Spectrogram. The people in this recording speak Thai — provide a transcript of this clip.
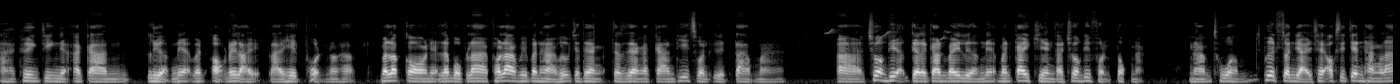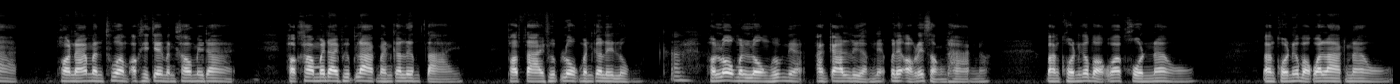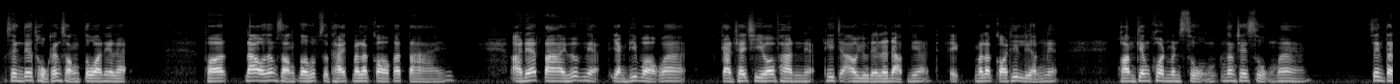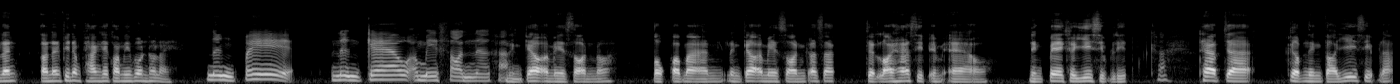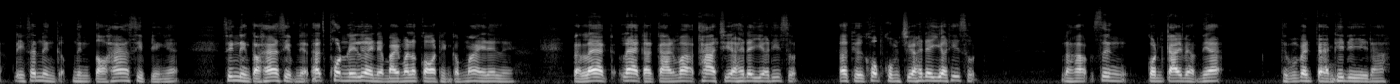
อ่าคือจริงๆเนี่ยอาการเหลืองเนี่ยมันออกได้หลายหลายเหตุผลนะครับมะละกอเนี่ยระบบรากพอรากมีปัญหาเพื่อจะแสดงจะแสดงอาการที่ส่วนอื่นตามมาอ่าช่วงที่เกิดอาการใบเหลืองเนี่ยมันใกล้เคียงกับช่วงที่ฝนตกหนัก น้ำท่วมพืชส่วนใหญ่ใช้ออกซิเจนทางราก พอน้ำมันท่วมออกซิเจนมันเข้าไม่ได้ พอเข้าไม่ได้พึบรากมันก็เริ่มตาย พอตายพึบโรคมันก็เลยลงค่ะพอโรคมันลงปุ๊บเนี่ยอาการเหลืองเนี่ยก็เลยออกได้สองทางเนาะบางคนก็บอกว่าโคนเน่า บางคนก็บอกว่ารากเน่า ซึ่งจะถูกทั้งสองตัวเนี่ยแหละ พอเน่าทั้งสองตัวปุ๊บสุดท้ายมะละกอก็ตาย อันเนี้ยตายปุ๊บเนี่ยอย่างที่บอกว่าการใช้ชีวพันธุ์เนี่ยที่จะเอาอยู่ในระดับเนี้ยไอ้มะละกอที่เหลืองเนี่ยความเข้มข้นมันสูงต้องใช้สูงมาก ซึ่งตอนนั้นตอนนั้นพี่น้ำค้างใช้ความเข้มข้นเท่าไหร่หนึ่งเป้หนึ่งแก้วอเมซอนนะคะหนึ่งแก้วอเมซอนเนาะตกประมาณหนึ่งแก้วอเมซอนก็สัก 750 ml หนึ่งเป้คือ 20 ลิตรค่ะแทบจะ เกือบ 1 ต่อ 20ละดีสักหนึ่งกับ1ต่อ 50 อย่างเงี้ย ซึ่ง 1 ต่อ 50เนี่ยถ้าพ่นเรื่อยๆเนี่ยใบมะละกอถึงกับไหม้ได้เลย แต่แรกแรกกับการว่าฆ่าเชื้อให้ได้เยอะที่สุด ก็คือควบคุมเชื้อให้ได้เยอะที่สุดนะครับ ซึ่งกลไกแบบเนี้ยถือว่าเป็นแปลงที่ดีนะ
